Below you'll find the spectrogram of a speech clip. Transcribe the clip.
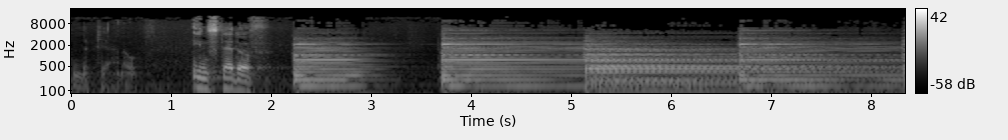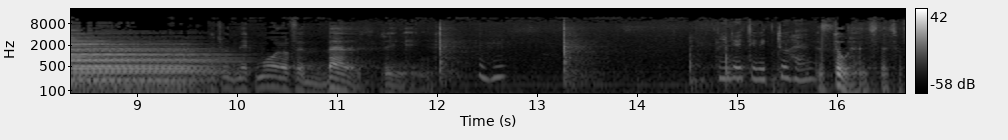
on the piano, instead of which would make more of a bell ringing. Mm-hmm. I do it with two hands. With two hands, that's okay.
